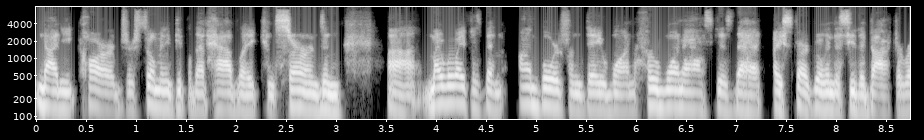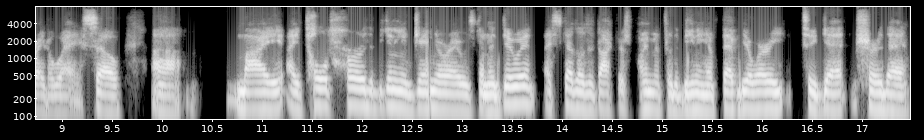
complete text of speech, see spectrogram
not eat carbs. There's so many people that have like concerns. And uh, my wife has been on board from day one. Her one ask is that I start going to see the doctor right away. So uh, my I told her the beginning of January I was going to do it. I scheduled a doctor's appointment for the beginning of February to get sure that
